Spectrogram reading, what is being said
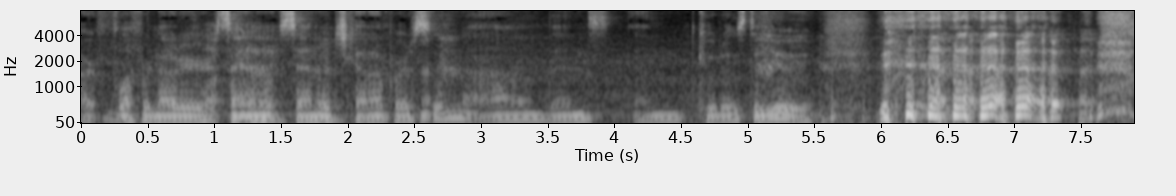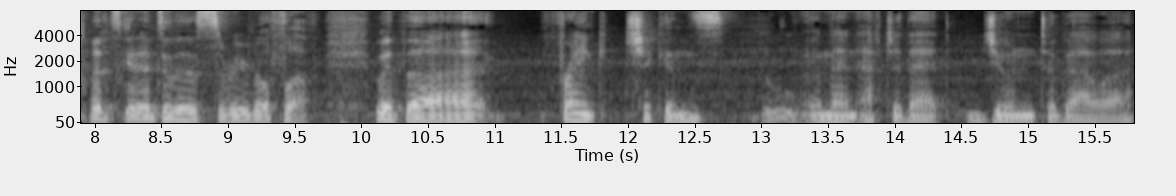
or fluffer nutter Fluff sandwich, sandwich kind of person, uh, then then kudos to you. Let's get into the cerebral fluff with uh, Frank Chickens, and then after that Jun Togawa,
